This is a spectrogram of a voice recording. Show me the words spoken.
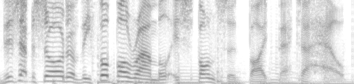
This episode of the Football Ramble is sponsored by BetterHelp.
